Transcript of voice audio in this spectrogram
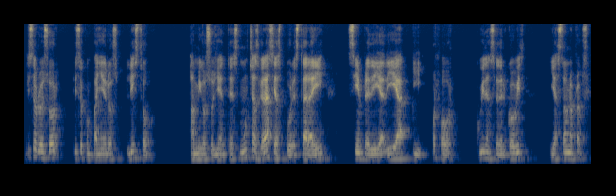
Listo, profesor, listo, compañeros, listo, amigos oyentes, muchas gracias por estar ahí siempre día a día y por favor, cuídense del COVID y hasta una próxima.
